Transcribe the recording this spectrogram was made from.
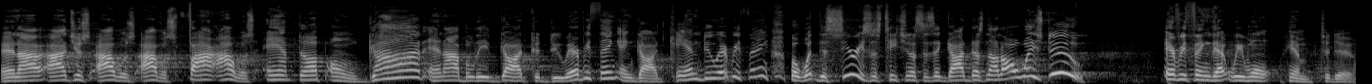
And I, I just, I was, I was fire, I was amped up on God, and I believed God could do everything, and God can do everything. But what this series is teaching us is that God does not always do everything that we want Him to do.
